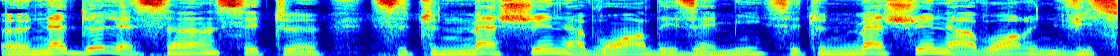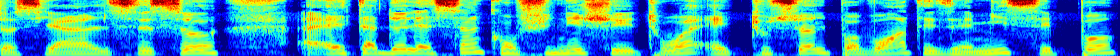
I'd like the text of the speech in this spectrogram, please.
un adolescent, c'est un, c'est une machine à avoir des amis. C'est une machine à avoir une vie sociale. C'est ça. Être adolescent confiné chez toi, être tout seul, pas voir tes amis, c'est pas,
